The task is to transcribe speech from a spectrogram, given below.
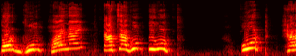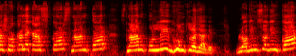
তোর ঘুম হয় নাই, কাঁচা ঘুম, তুই উঠ। উঠ, সারা সকালে কাজ কর, স্নান কর, স্নান করলেই ঘুম চলে যাবে। ব্লগিং স্লগিং কর,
